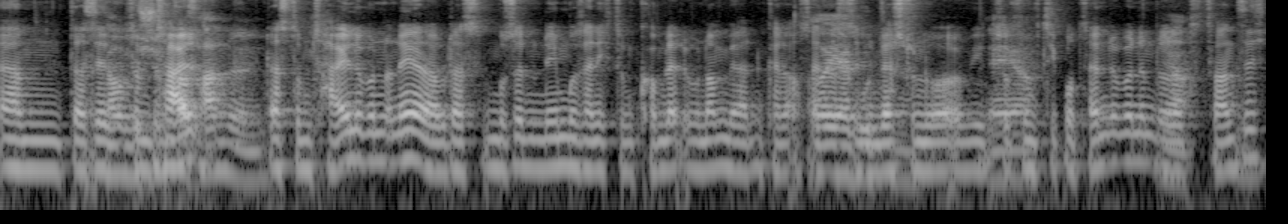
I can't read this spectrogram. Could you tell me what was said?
ähm, dass Da man zum Teil, was handeln. das zum Teil übernommen, nee, aber das muss, nee, muss ja nicht zum komplett übernommen werden. Kann auch sein, Oh, ja, dass der gut, Investor ja. nur irgendwie Ja, zu ja. 50 Prozent übernimmt Ja. oder zu 20.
